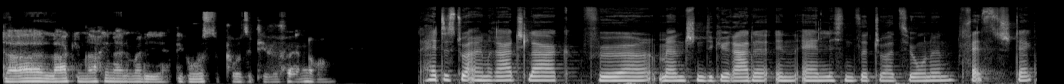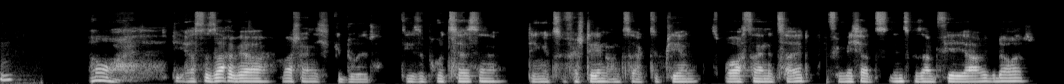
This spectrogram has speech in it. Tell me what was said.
da lag im Nachhinein immer die, die größte positive Veränderung. Hättest du einen Ratschlag für Menschen, die gerade in ähnlichen Situationen feststecken? Oh, die erste Sache wäre wahrscheinlich Geduld. Diese Prozesse, Dinge zu verstehen und zu akzeptieren. Es braucht seine Zeit. Für mich hat es insgesamt vier Jahre gedauert,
